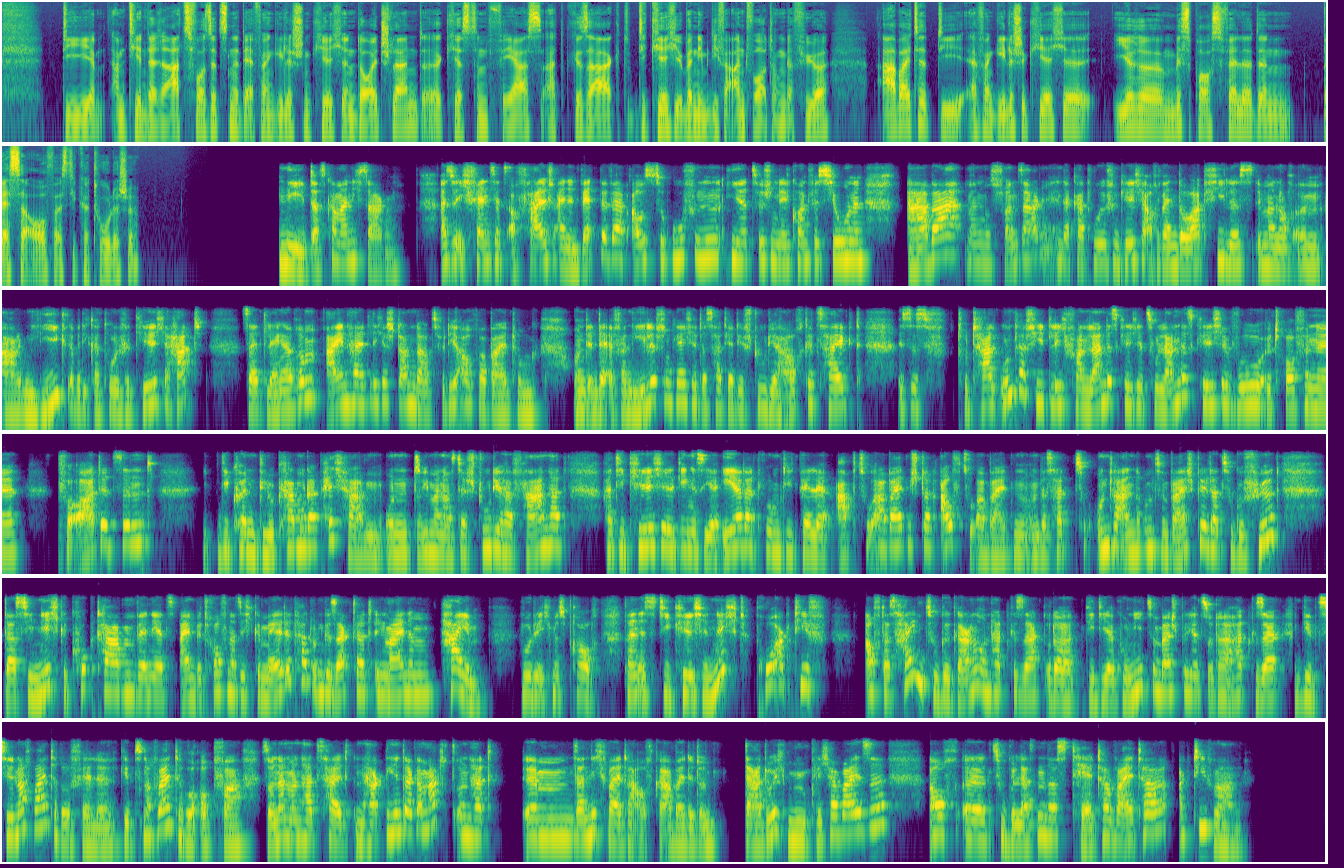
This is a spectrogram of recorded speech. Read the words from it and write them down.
Die amtierende Ratsvorsitzende der Evangelischen Kirche in Deutschland, äh, Kirsten Vers, hat gesagt, die Kirche übernehme die Verantwortung dafür. Arbeitet die evangelische Kirche ihre Missbrauchsfälle denn besser auf als die katholische? Nee, das kann man nicht sagen. Also ich fände es jetzt auch falsch, einen Wettbewerb auszurufen hier zwischen den Konfessionen. Aber man muss schon sagen, in der katholischen Kirche, auch wenn dort vieles immer noch im Argen liegt, aber die katholische Kirche hat seit längerem einheitliche Standards für die Aufarbeitung. Und in der evangelischen Kirche, das hat ja die Studie auch gezeigt, ist es total unterschiedlich von Landeskirche zu Landeskirche, wo Betroffene verortet sind die können Glück haben oder Pech haben. Und wie man aus der Studie erfahren hat, hat die Kirche, ging es ihr eher darum, die Fälle abzuarbeiten, statt aufzuarbeiten. Und das hat unter anderem zum Beispiel dazu geführt, dass sie nicht geguckt haben, wenn jetzt ein Betroffener sich gemeldet hat und gesagt hat, in meinem Heim wurde ich missbraucht, dann ist die Kirche nicht proaktiv auf das Heim zugegangen und hat gesagt, oder die Diakonie zum Beispiel jetzt, oder hat gesagt, gibt es hier noch weitere Fälle, gibt es noch weitere Opfer, sondern man hat halt einen Haken hintergemacht und hat ähm, dann nicht weiter aufgearbeitet und dadurch möglicherweise auch äh, zugelassen, dass Täter weiter aktiv waren.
